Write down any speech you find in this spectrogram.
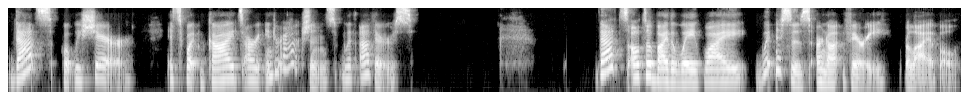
That's what we share. It's what guides our interactions with others. That's also, by the way, why witnesses are not very reliable.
